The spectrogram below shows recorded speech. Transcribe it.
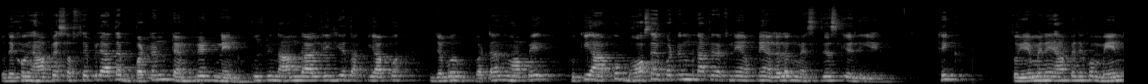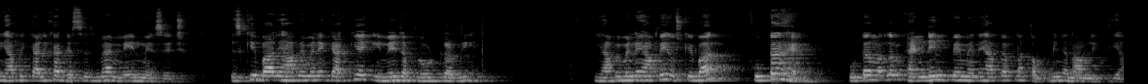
तो देखो यहाँ पे सबसे पहले आता है बटन टेम्पलेट नेम कुछ भी नाम डाल दीजिए ताकि आप जब बटन वहाँ पे क्योंकि आपको बहुत सारे बटन बना के रखने हैं अपने अलग अलग मैसेजेस के लिए। ठीक? तो ये मैंने यहाँ पे देखो मेन यहाँ पे क्या लिखा? This is my main message इसके बाद यहाँ पे मैंने क्या किया? एक इमेज अपलोड कर दी। यहाँ पे मैंने यहाँ पे उसके बाद फुटर है। फुटर मतलब एंडिंग पे मैंने यहाँ पे अपना कंपनी का नाम लिख दिया।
